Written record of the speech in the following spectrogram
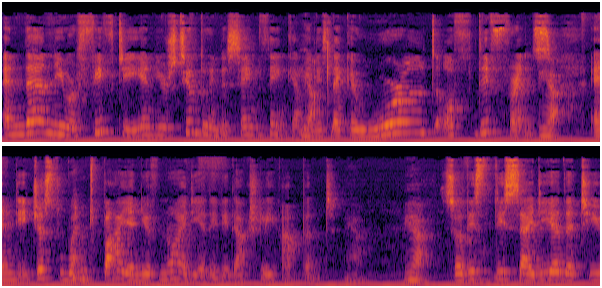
and then you are fifty and you're still doing the same thing. I mean, Yeah. it's like a world of difference, yeah and it just went by, and you have no idea that it actually happened. yeah yeah So this this idea that you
